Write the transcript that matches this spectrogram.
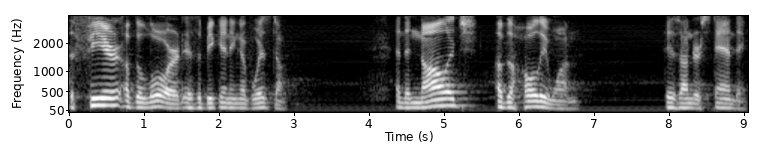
The fear of the Lord is the beginning of wisdom and the knowledge of the Holy One is understanding.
